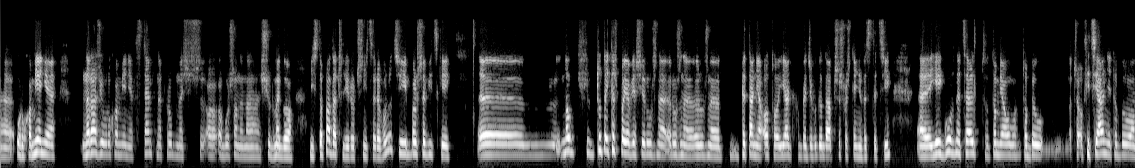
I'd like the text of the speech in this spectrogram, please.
e, uruchomienie. Na razie uruchomienie wstępne, próbne, ogłoszone na 7 listopada, czyli rocznicy rewolucji bolszewickiej. E, no, tutaj też pojawia się różne, różne, różne pytania o to, jak będzie wyglądała przyszłość tej inwestycji. E, jej główny cel to, to miał, to był, znaczy oficjalnie to było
